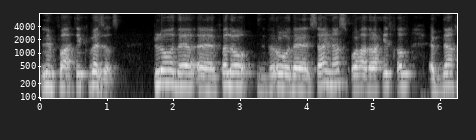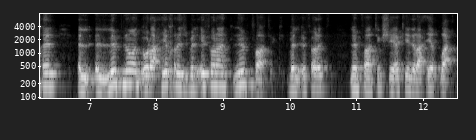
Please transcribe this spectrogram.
lymphatic vessels flow the flow through the sinus وهذا راح يدخل بداخل ال lymph node وراح يخرج بال efferent lymphatic بال efferent lymphatic شيء أكيد راح يطلع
